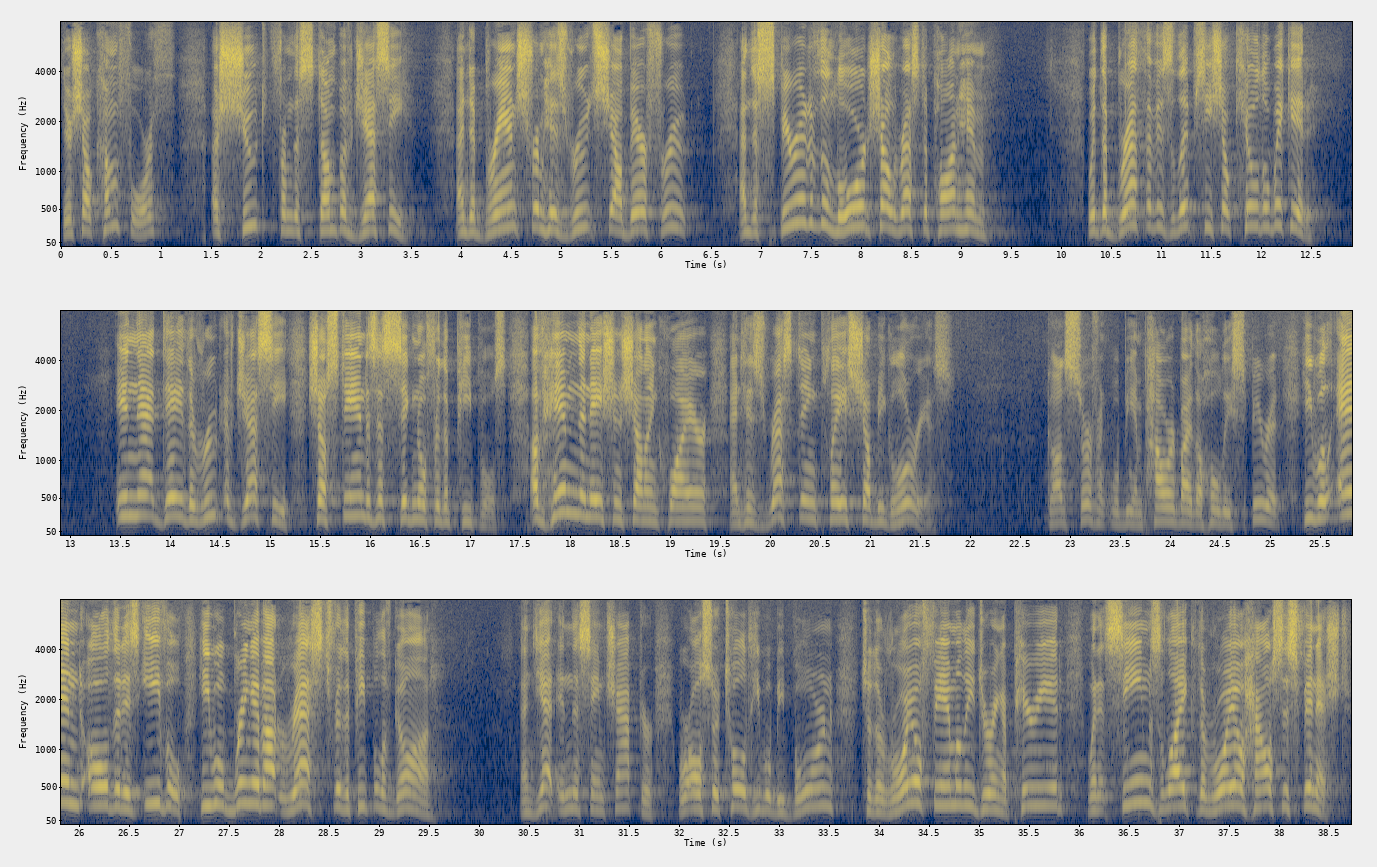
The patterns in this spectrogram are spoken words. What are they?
There shall come forth a shoot from the stump of Jesse, and a branch from his roots shall bear fruit, and the Spirit of the Lord shall rest upon him. With the breath of his lips he shall kill the wicked in that day, the root of Jesse shall stand as a signal for the peoples. Of him the nations shall inquire, and his resting place shall be glorious. God's servant will be empowered by the Holy Spirit. He will end all that is evil. He will bring about rest for the people of God. And yet, in this same chapter, we're also told he will be born to the royal family during a period when it seems like the royal house is finished.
